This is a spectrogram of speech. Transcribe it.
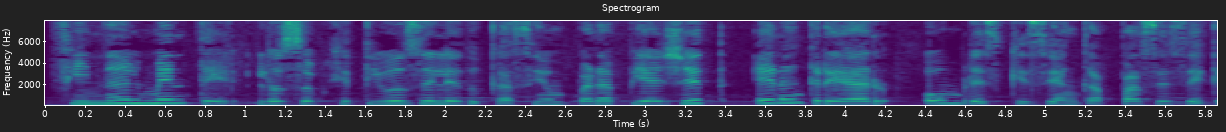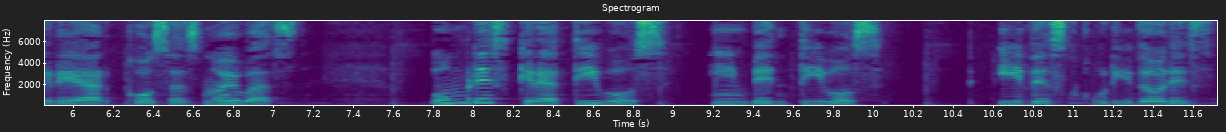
Finalmente, los objetivos de la educación para Piaget eran crear hombres que sean capaces de crear cosas nuevas, hombres creativos, inventivos y descubridores,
